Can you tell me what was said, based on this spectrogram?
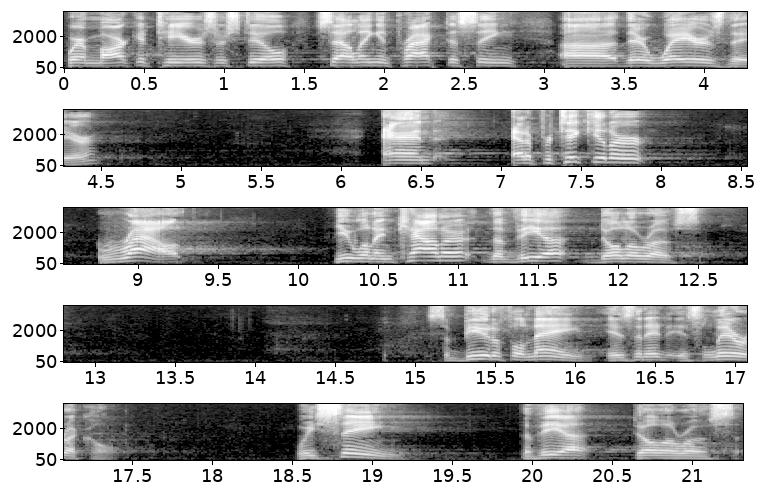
where marketeers are still selling and practicing uh, their wares there. And at a particular route, you will encounter the Via Dolorosa. It's a beautiful name, isn't it? It's lyrical. We sing the Via Dolorosa.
